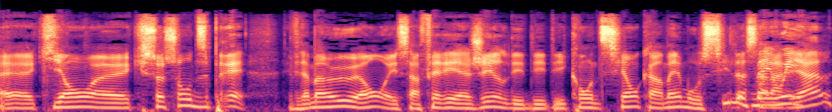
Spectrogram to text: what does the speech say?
euh, qui ont euh, qui se sont dit prêts. Évidemment, eux ont, et ça fait réagir des, des, des conditions quand même aussi là, Ben oui. salariales.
